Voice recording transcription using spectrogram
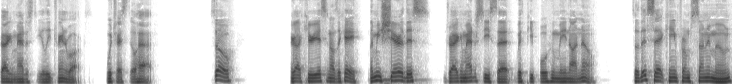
Dragon Majesty Elite Trainer box, which I still have. So I got curious, and I was like, hey, let me share this Dragon Majesty set with people who may not know. So this set came from Sun and Moon,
